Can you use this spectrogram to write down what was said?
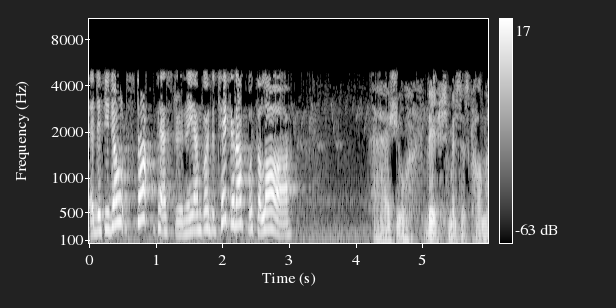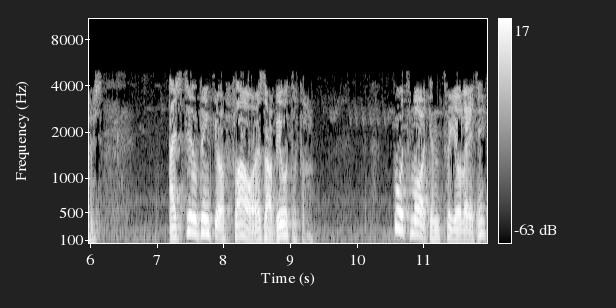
And if you don't stop pestering me, I'm going to take it up with the law. As you wish, Mrs. Connors. I still think your flowers are beautiful. Good morning to you, lady.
